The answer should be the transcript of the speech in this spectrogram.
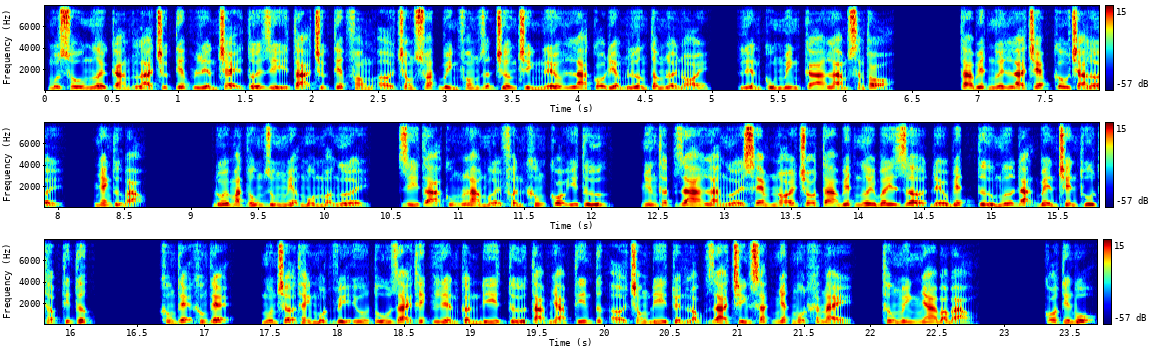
Một số người càng là trực tiếp liền chạy tới dị tạ trực tiếp phòng ở trong soát bình phong dẫn chương trình nếu là có điểm lương tâm lời nói, liền cùng minh ca làm sáng tỏ. Ta biết ngươi là chép câu trả lời, nhanh tự bạo. Đối mặt ung dung miệng mồm mọi người dị tạ cũng là mười phần không có ý tứ, nhưng thật ra là người xem nói cho ta biết ngươi bây giờ đều biết từ mưa đạn bên trên thu thập tin tức. Không tệ không tệ, muốn trở thành một vị ưu tú giải thích liền cần đi từ tạp nhạp tin tức ở trong đi tuyển lọc ra chính xác nhất một khắc này, thông minh nha bà bảo. Có tiến bộ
